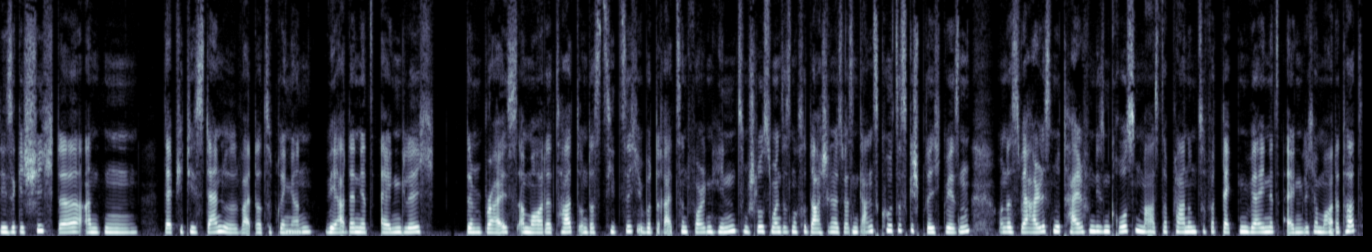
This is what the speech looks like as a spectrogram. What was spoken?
diese Geschichte an den Deputy Standel weiterzubringen, wer denn jetzt eigentlich den Bryce ermordet hat und das zieht sich über 13 Folgen hin. Zum Schluss wollen sie es noch so darstellen, als wäre es ein ganz kurzes Gespräch gewesen und das wäre alles nur Teil von diesem großen Masterplan, um zu verdecken, wer ihn jetzt eigentlich ermordet hat.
